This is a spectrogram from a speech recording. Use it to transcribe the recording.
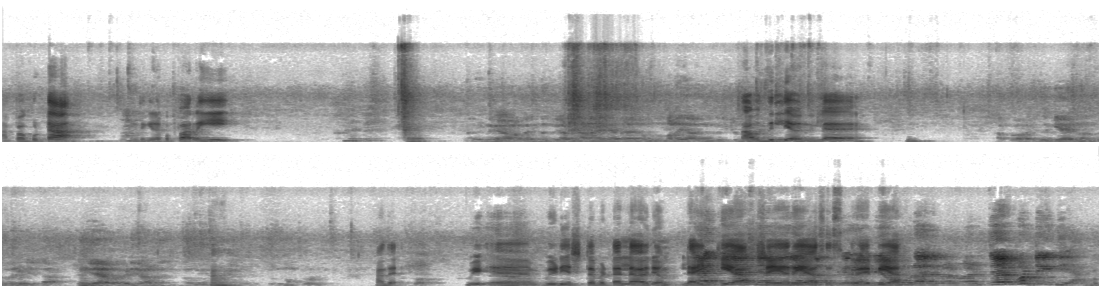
അപ്പൊ കുട്ടാ എന്തെങ്കിലുമൊക്കെ പറയേ. അവതില്ല അവനല്ലേ? അപ്പൊ ഇതൊക്കെയായിരുന്നു അതെ. വീഡിയോ ഇഷ്ടപ്പെട്ട എല്ലാവരും ലൈക്ക് ചെയ്യുക ഷെയർ ചെയ്യുക സബ്സ്ക്രൈബ് ചെയ്യുക. അപ്പോൾ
